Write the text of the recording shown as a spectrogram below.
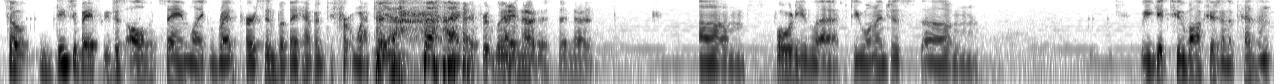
So these are basically just all the same like red person, but they have a different weapon and act differently. I noticed. I noticed. Um, 40 left. Do you want to just um? We could get two boxers and a peasant.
